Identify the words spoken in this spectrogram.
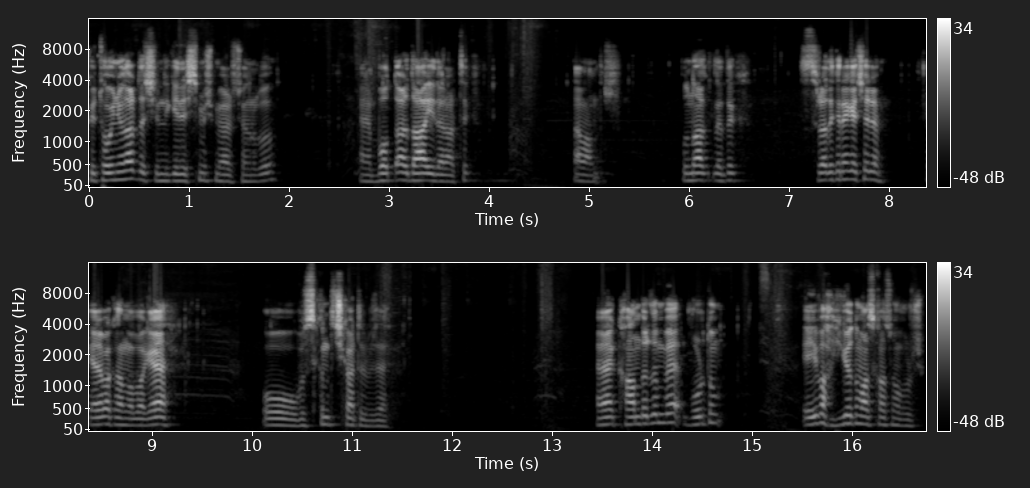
kötü oynuyorlar da şimdi geliştirmiş bir versiyonu bu. Yani botlar daha iyiler artık. Tamamdır. Bunu akladık. Sıradakine geçelim. Gel bakalım baba gel. Oo bu sıkıntı çıkartır bize. Hemen kandırdım ve vurdum. Eyvah yiyordum az kalsın vuruş.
